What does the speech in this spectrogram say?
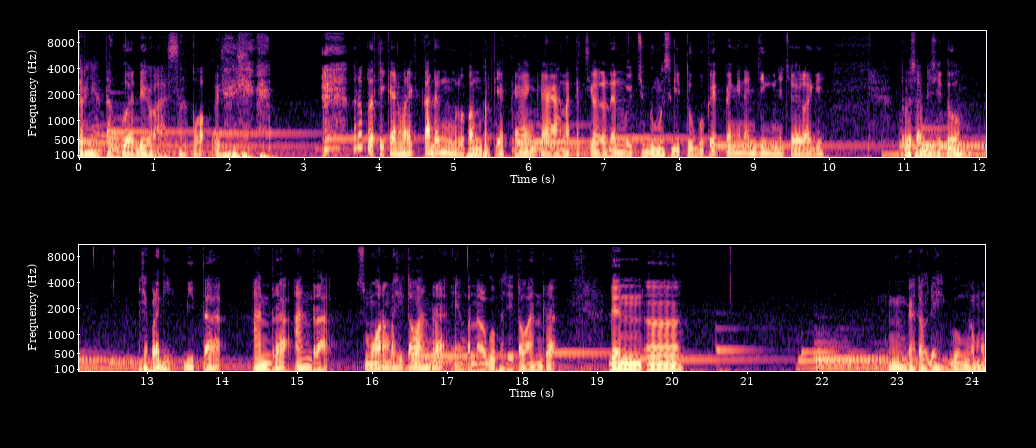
ternyata gue dewasa kok. Karena pertikaian mereka kadang merupakan pertikaian kayak anak kecil dan lucu gemes gitu. Gue kayak pengen anjing punya cewek lagi. Terus habis itu siapa lagi? Bita Andra Andra semua orang pasti tahu Andra yang kenal gue pasti tahu Andra. Dan uh, nggak tahu deh gue nggak mau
